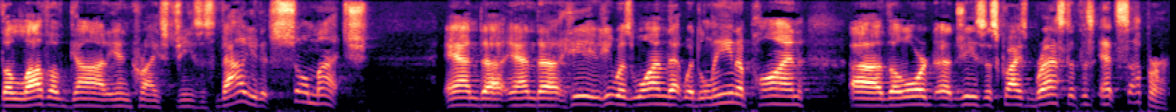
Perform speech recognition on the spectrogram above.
the love of God in Christ Jesus. Valued it so much. And, uh, and uh, he, he was one that would lean upon uh, the Lord uh, Jesus Christ's breast at, the, at supper.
